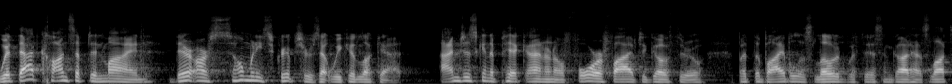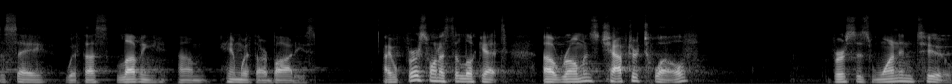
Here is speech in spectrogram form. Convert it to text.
with that concept in mind, there are so many scriptures that we could look at. I'm just going to pick, I don't know, four or five to go through, but the Bible is loaded with this, and God has a lot to say with us loving um, Him with our bodies. I first want us to look at uh, Romans chapter 12, verses 1 and 2.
